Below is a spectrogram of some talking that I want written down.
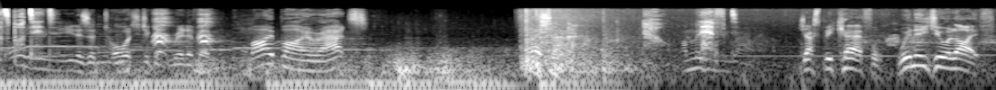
well spotted. All you need is a torch to get rid of him. My bye, rats. Pressure. No, I'm left. Just be careful. We need you alive.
